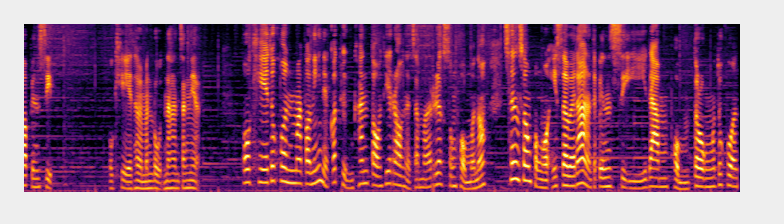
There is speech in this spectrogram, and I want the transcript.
ก็เป็น 10 โอเคทำไมมันโหลดนานจังเนี่ย โอเค ทุกคนมาตอนนี้เนี่ยก็ถึงขั้นตอนที่เราเนี่ยจะมาเลือกทรงผมเนาะซึ่งทรงผมของอิซาเบล่าจะเป็นสีดำผมตรงทุกคน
